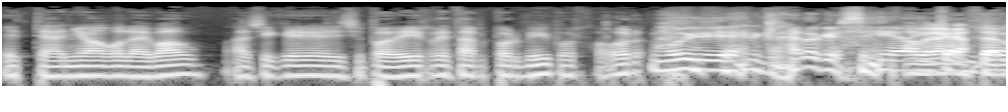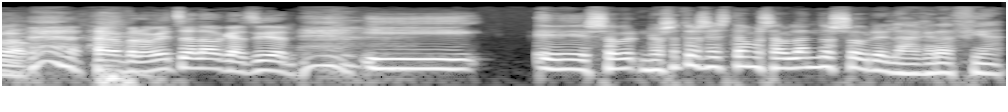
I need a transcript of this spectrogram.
este año hago la EBAU. Así que si podéis rezar por mí, por favor. Muy bien, claro que sí. Habrá que encantado. Aprovecha la ocasión. Y eh, sobre- nosotros estamos hablando sobre la gracia.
